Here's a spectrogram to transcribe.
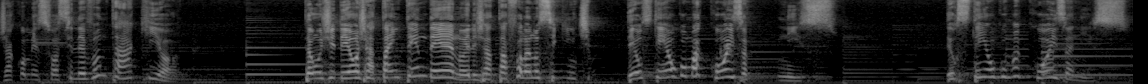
já começou a se levantar aqui, ó. Então o Gideão já está entendendo, ele já está falando o seguinte: Deus tem alguma coisa nisso. Deus tem alguma coisa nisso.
